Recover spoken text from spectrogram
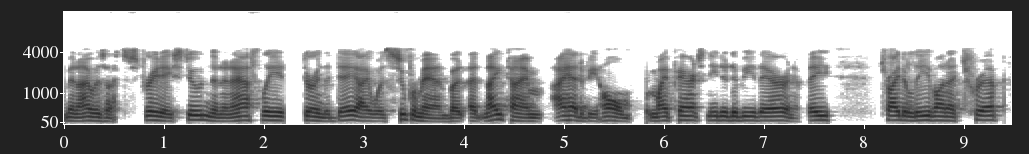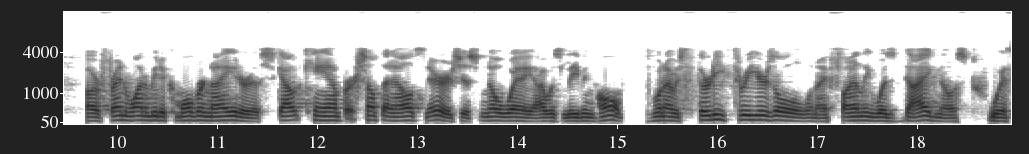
I mean, I was a straight A student and an athlete. During the day, I was Superman, but at nighttime, I had to be home. My parents needed to be there, and if they tried to leave on a trip, or a friend wanted me to come overnight, or a scout camp, or something else, there's just no way I was leaving home. When I was 33 years old, when I finally was diagnosed with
